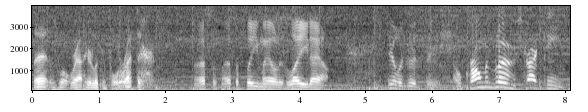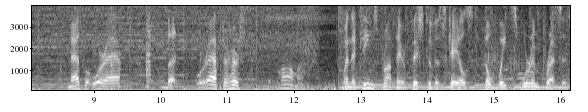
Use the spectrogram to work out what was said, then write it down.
That is what we're out here looking for right there. That's a, that's a female that's laid out. Still a good fish. Oh, chrome and blue, strike king. And that's what we're after. But we're after her mama. When the teams brought their fish to the scales, the weights were impressive.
